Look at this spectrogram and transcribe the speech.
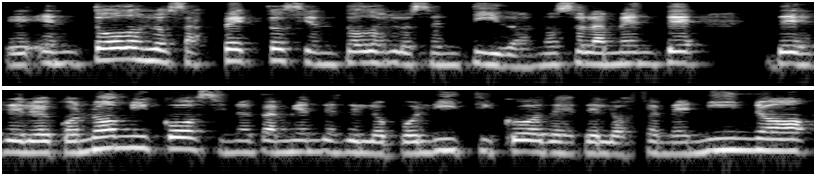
en todos los aspectos y en todos los sentidos, no solamente desde lo económico, sino también desde lo político, desde lo femenino,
